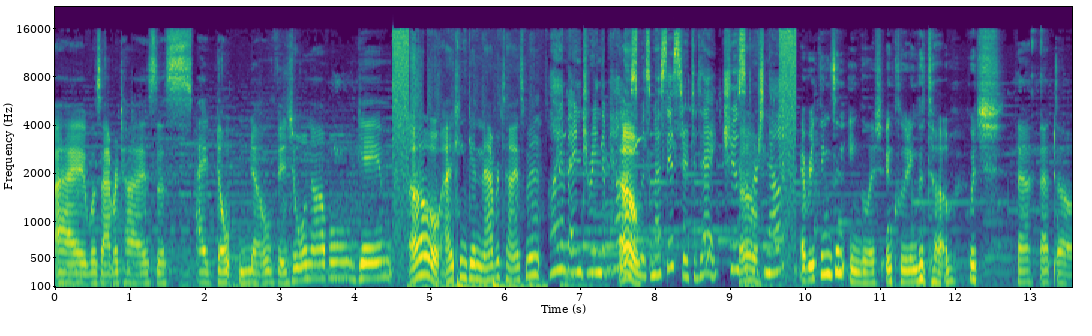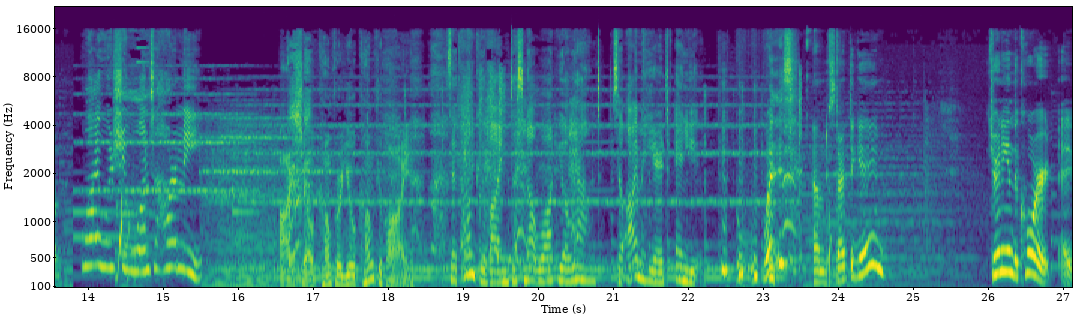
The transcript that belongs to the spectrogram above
I was advertised this, I don't know, visual novel game. Oh, I can get an advertisement? I am entering the palace Oh. with my sister today. Choose the Oh. personality. Everything's in English, including the dub, which, that, that dub. Why would she want to harm me? I shall comfort you, concubine. The concubine does not want you around, so I'm here to end you. What is, um, start the game. Journey in the court. Uh,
